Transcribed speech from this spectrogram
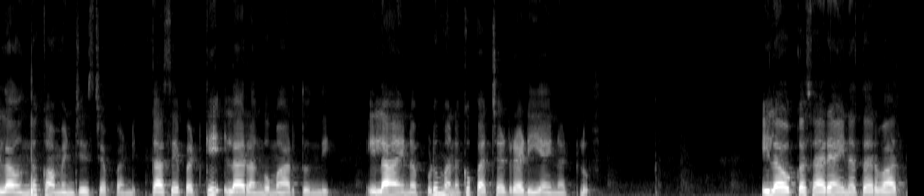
ఎలా ఉందో కామెంట్ చేసి చెప్పండి. కాసేపటికి ఇలా రంగు మారుతుంది. ఇలా అయినప్పుడు మనకు పచ్చడి రెడీ అయినట్లు. ఇలా ఒక్కసారి అయిన తర్వాత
